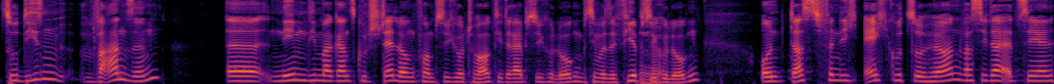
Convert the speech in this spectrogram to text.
zu diesem Wahnsinn äh, nehmen die mal ganz gut Stellung vom Psychotalk, die drei Psychologen, beziehungsweise vier Ja. Psychologen. Und das finde ich echt gut zu hören, was sie da erzählen.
